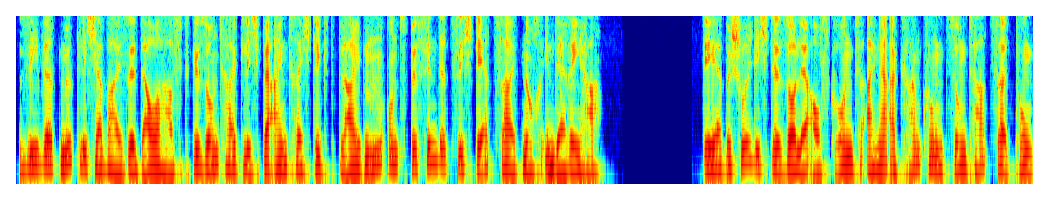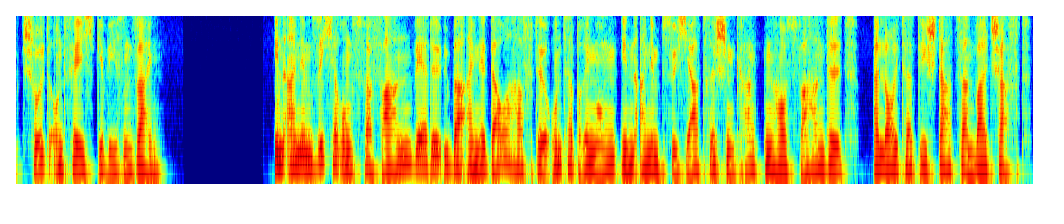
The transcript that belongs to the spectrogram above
Sie wird möglicherweise dauerhaft gesundheitlich beeinträchtigt bleiben und befindet sich derzeit noch in der Reha. Der Beschuldigte solle aufgrund einer Erkrankung zum Tatzeitpunkt schuldunfähig gewesen sein. In einem Sicherungsverfahren werde über eine dauerhafte Unterbringung in einem psychiatrischen Krankenhaus verhandelt, erläutert die Staatsanwaltschaft.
